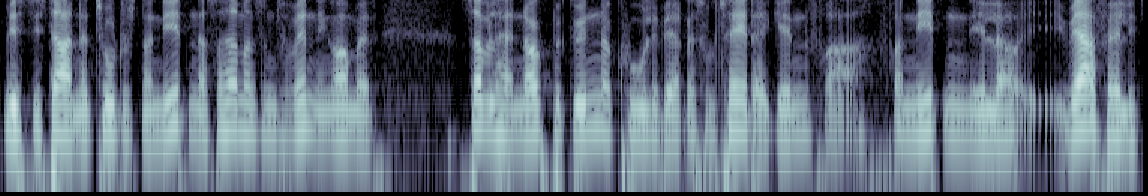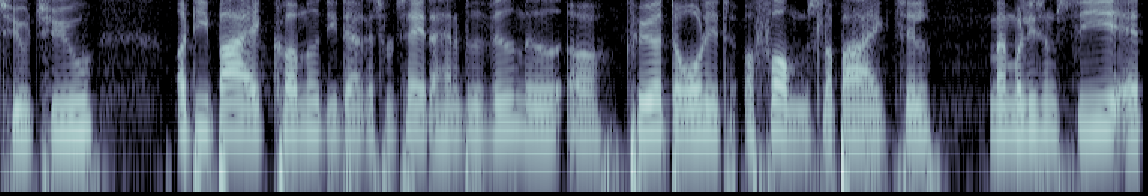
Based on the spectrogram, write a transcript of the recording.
vist i starten af 2019, og så havde man sådan en forventning om, at så vil han nok begynde at kunne levere resultater igen fra, fra 19, eller i hvert fald i 2020. Og de er bare ikke kommet, de der resultater. Han er blevet ved med at køre dårligt, og formen slår bare ikke til. Man må ligesom sige, at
